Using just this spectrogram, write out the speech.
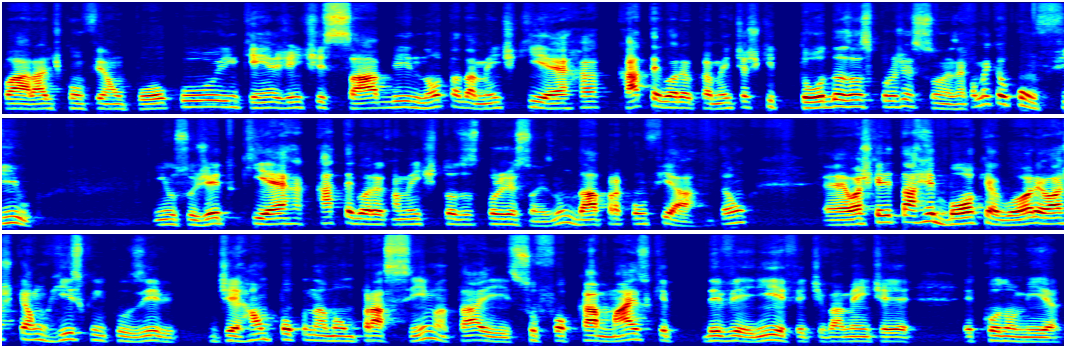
parar de confiar um pouco em quem a gente sabe, notadamente, que erra categoricamente, acho que todas as projeções. Né? Como é que eu confio em um sujeito que erra categoricamente todas as projeções? Não dá para confiar. Então, é, eu acho que ele está reboque agora. Eu acho que é um risco, inclusive, de errar um pouco na mão para cima, tá? E sufocar mais do que deveria efetivamente a economia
